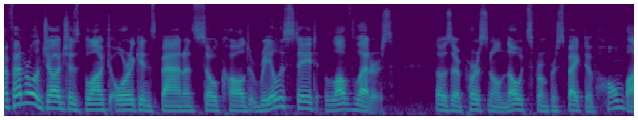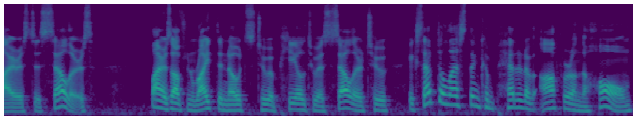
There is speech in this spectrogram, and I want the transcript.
A federal judge has blocked Oregon's ban on so called real estate love letters. Those are personal notes from prospective home buyers to sellers. Buyers often write the notes to appeal to a seller to accept a less than competitive offer on the home,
